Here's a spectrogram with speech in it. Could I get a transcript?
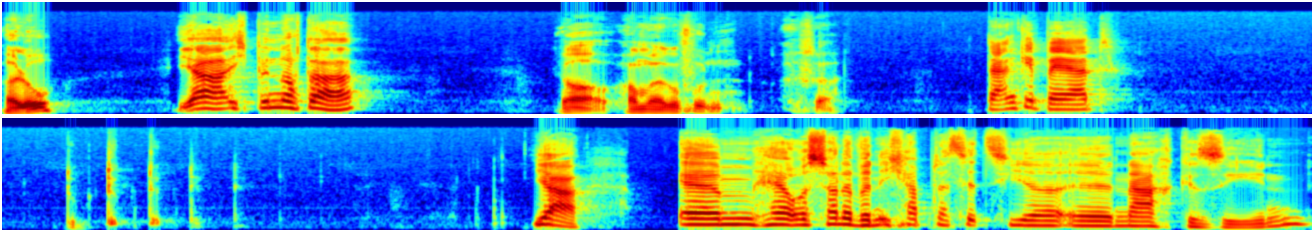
Hallo? Ja, ich bin noch da. Ja, haben wir gefunden. Alles klar. Danke, Bert. Ja, ähm, Herr O'Sullivan, ich habe das jetzt hier äh, nachgesehen.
